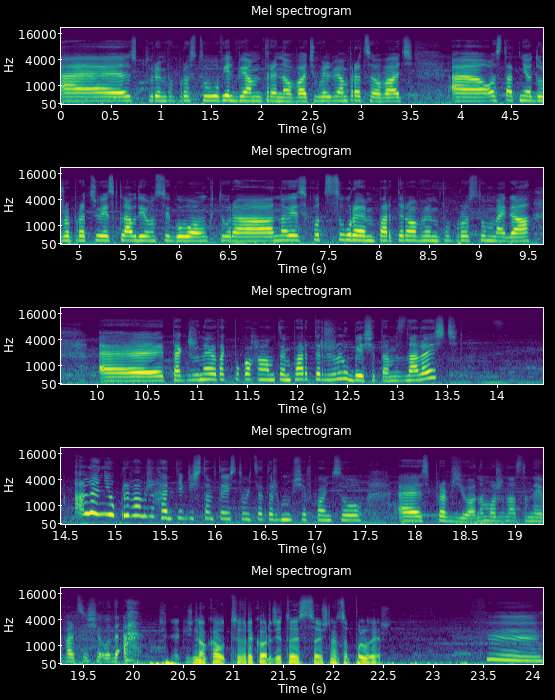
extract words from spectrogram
e, z którym po prostu uwielbiam trenować, uwielbiam pracować. E, ostatnio dużo pracuję z Klaudią Sygułą, która no, jest kocurem parterowym po prostu mega. E, także no, ja tak pokochałam ten parter, że lubię się tam znaleźć. Ale nie ukrywam, że chętnie gdzieś tam w tej stójce też bym się w końcu e, sprawdziła. No może na następnej walce się uda. Czy jakiś knockout w rekordzie to jest coś, na co polujesz? Hmm.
